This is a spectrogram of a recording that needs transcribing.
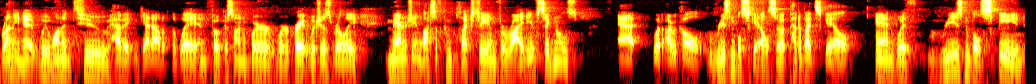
running it. We wanted to have it get out of the way and focus on where we're great, which is really managing lots of complexity and variety of signals at what I would call reasonable scale, so at petabyte scale, and with reasonable speed.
